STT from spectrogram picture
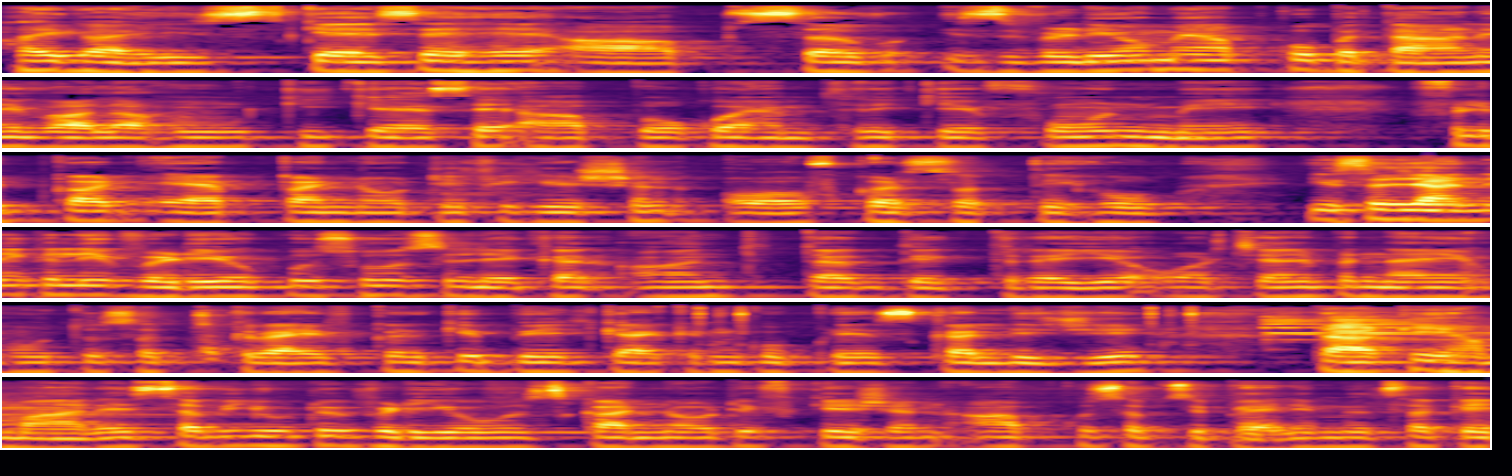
हाय गाइस कैसे हैं आप सब? इस वीडियो में आपको बताने वाला हूँ कि कैसे आप पोको M3 के फ़ोन में फ्लिपकार्ट ऐप का नोटिफिकेशन ऑफ़ कर सकते हो। इसे जानने के लिए वीडियो को शुरू से लेकर अंत तक देखते रहिए और चैनल पर नए हो तो सब्सक्राइब करके बेल के आइकन को प्रेस कर लीजिए ताकि हमारे सभी यूट्यूब वीडियोस का नोटिफिकेशन आपको सबसे पहले मिल सके।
